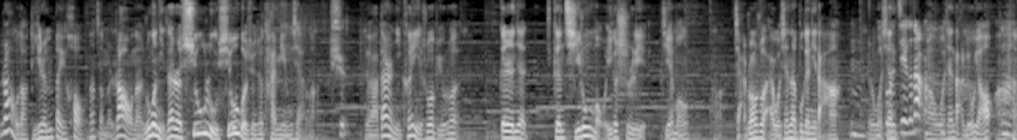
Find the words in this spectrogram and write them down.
绕到敌人背后。那怎么绕呢？如果你在这儿修路修过去，就太明显了。是对吧？但是你可以说，比如说，跟人家跟其中某一个势力结盟啊，假装说，哎，我现在不跟你打啊，嗯，就是我先接个道啊，我先打刘瑶啊，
